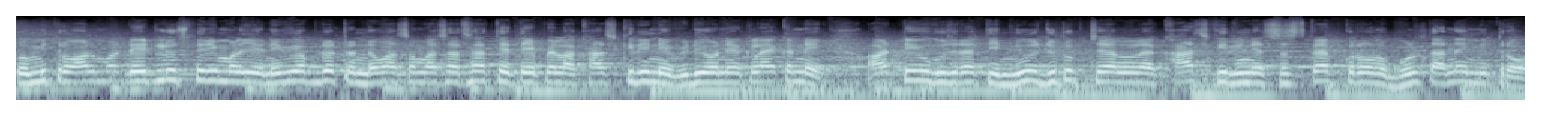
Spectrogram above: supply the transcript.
તો મિત્રો, હાલ માટે એટલું જ. ફરી મળીએ નવી અપડેટ નવા સમાચાર સાથે. તે પહેલાં ખાસ કરીને વિડીયોને એક લાઇક અને આરટીવી ગુજરાતી ન્યૂઝ યુટ્યુબ ચેનલને ખાસ કરીને સબસ્ક્રાઇબ કરવાનું ભૂલતા નહીં મિત્રો.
